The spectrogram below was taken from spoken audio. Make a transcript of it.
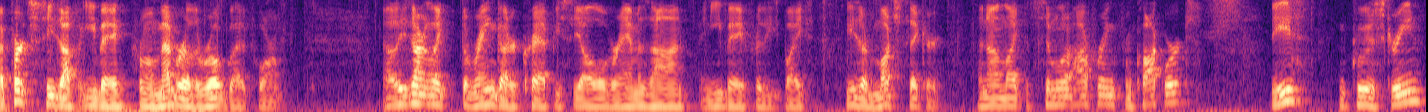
I purchased these off of eBay from a member of the Road Glide forum. Now these aren't like the rain gutter crap you see all over Amazon and eBay for these bikes. These are much thicker. And unlike the similar offering from Klock Werks, these include a screen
